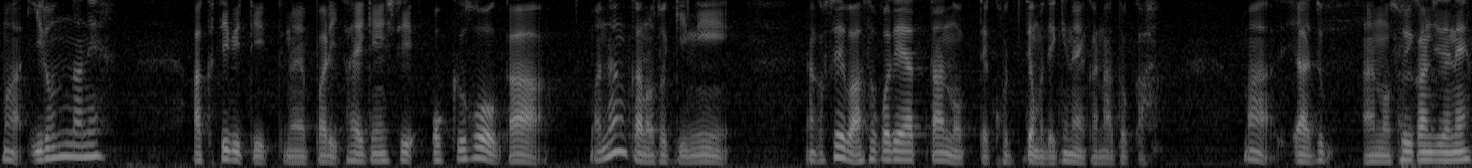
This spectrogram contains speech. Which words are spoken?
まあいろんなねアクティビティっていうのはやっぱり体験しておく方がまあ、かの時になんかそういえばあそこでやったのってこっちでもできないかなとかまあ、いやあのそういう感じでね、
